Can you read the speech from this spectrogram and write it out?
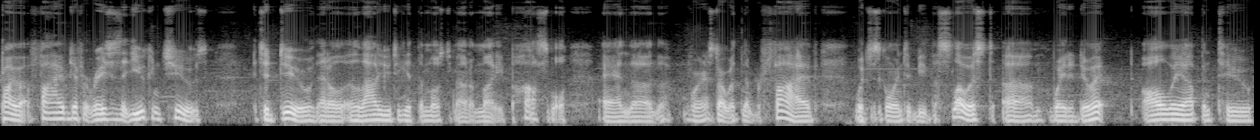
probably about five different races that you can choose to do that'll allow you to get the most amount of money possible. And uh, the, we're going to start with number five, which is going to be the slowest um, way to do it all the way up into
